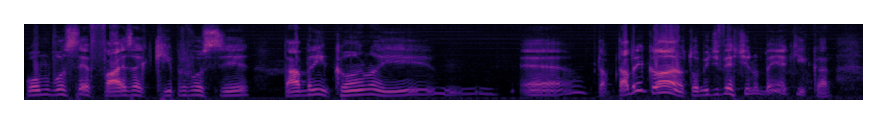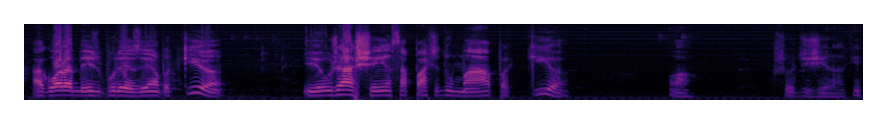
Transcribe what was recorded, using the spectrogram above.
Como você faz aqui para você tá brincando aí. É, tá, tá brincando, tô me divertindo bem aqui, cara. Agora mesmo, por exemplo, aqui, ó. Eu já achei essa parte do mapa aqui, ó. Ó. Deixa eu girar aqui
